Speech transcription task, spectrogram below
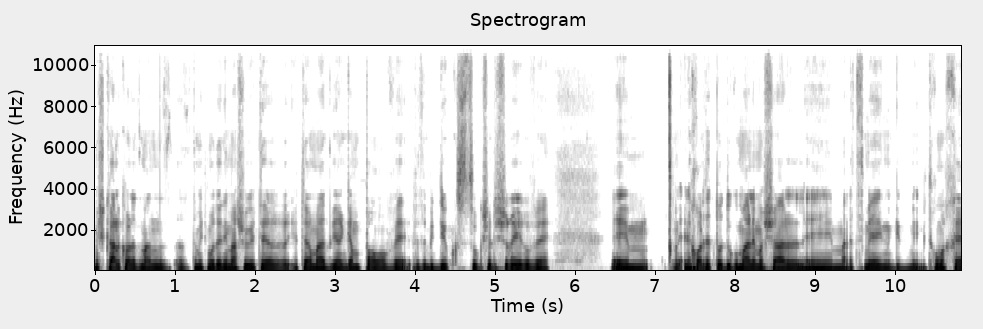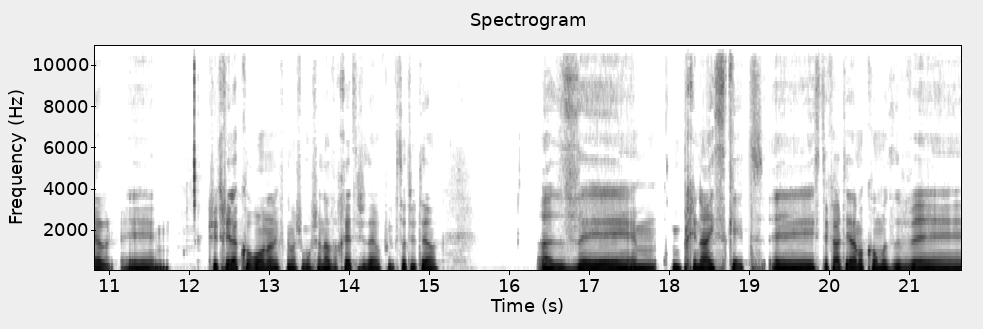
משקל כל הזמן אז, אז אתה מתמודד עם משהו יותר יותר מאתגר גם פה ו, וזה בדיוק סוג של שריר. ו, אמ, אני יכול לתת פה דוגמה למשל אמ, על עצמי נגיד מתחום אחר כשהתחילה הקורונה לפני משהו כמו שנה וחצי שזה היה קצת יותר. אז אה, מבחינה עסקית אה, הסתכלתי על המקום הזה וזה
